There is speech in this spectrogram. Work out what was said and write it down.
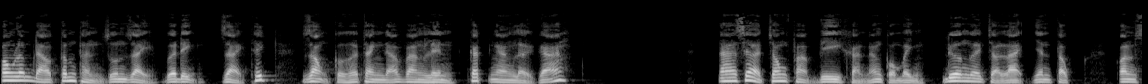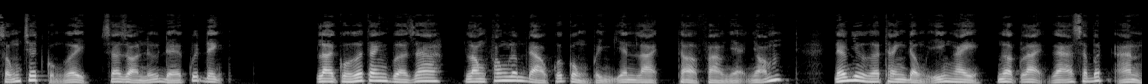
Phong lâm đào tâm thần run rẩy vừa định, giải thích, giọng của hứa thanh đã vang lên, cắt ngang lời gã ta sẽ ở trong phạm vi khả năng của mình đưa ngươi trở lại nhân tộc, còn sống chết của ngươi sẽ do nữ đế quyết định. Lời của hứa thanh vừa ra, lòng phong lâm đảo cuối cùng bình yên lại, thở phào nhẹ nhõm. Nếu như hứa thanh đồng ý ngay, ngược lại gã sẽ bất an,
